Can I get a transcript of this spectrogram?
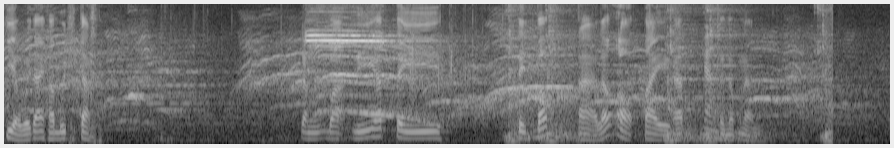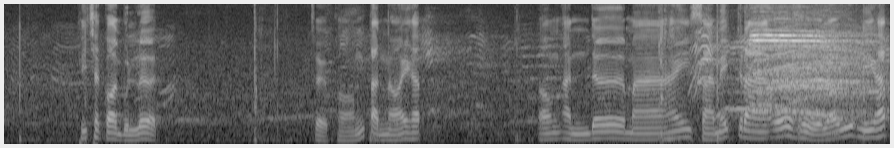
เกี่ยวไว้ได้ครับมุทิตาจังหวะนี้ครับตีติดบล็อกอ่าแล้วออกไปครับค่ะชนกนันท์พิชกรบุญเลิศเสิร์ฟของตันน้อยครับ ต้องอันเดอร์มาให้สามเมตรกลางโอ้โห แล้วลูกนี้ครับ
